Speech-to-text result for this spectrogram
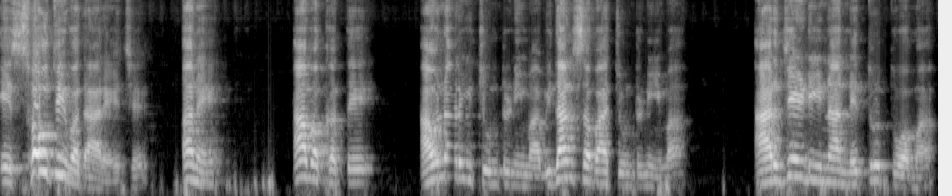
એ સૌથી વધારે છે. અને આ વખતે આવનારી ચૂંટણીમાં, વિધાનસભા ચૂંટણીમાં આરજેડીના નેતૃત્વમાં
